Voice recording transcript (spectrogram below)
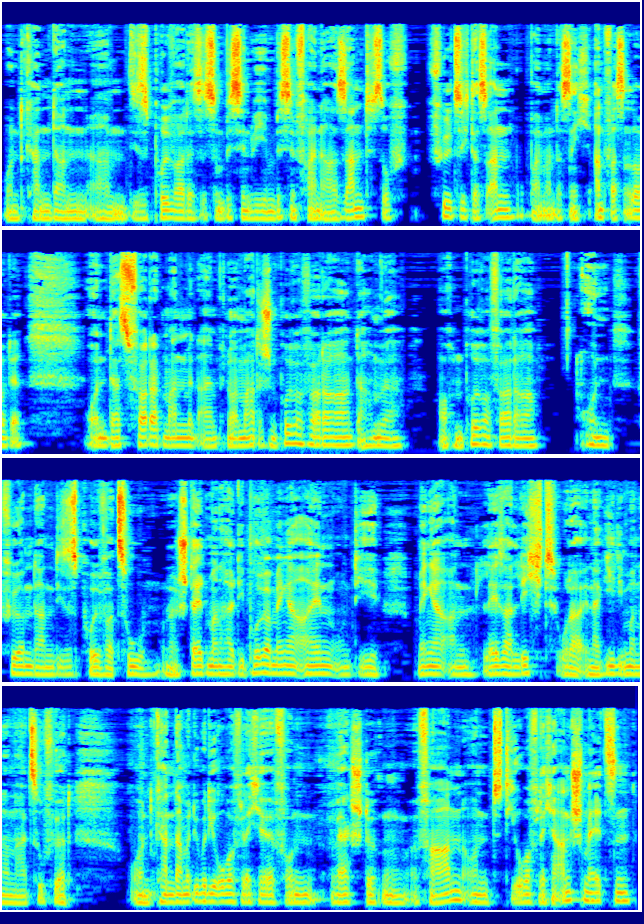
und kann dann ähm, dieses Pulver, das ist so ein bisschen wie ein bisschen feiner Sand, so fühlt sich das an, wobei man das nicht anfassen sollte. Und das fördert man mit einem pneumatischen Pulverförderer. Da haben wir auch einen Pulverförderer und führen dann dieses Pulver zu. Und dann stellt man halt die Pulvermenge ein und die Menge an Laserlicht oder Energie, die man dann halt zuführt und kann damit über die Oberfläche von Werkstücken fahren und die Oberfläche anschmelzen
